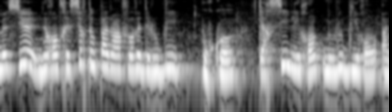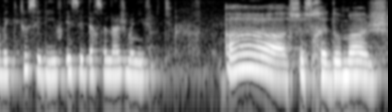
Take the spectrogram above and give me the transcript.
Monsieur, ne rentrez surtout pas dans la forêt de l'oubli. Pourquoi? Car s'il y rentre, nous l'oublierons avec tous ses livres et ses personnages magnifiques. Ah, ce serait dommage.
